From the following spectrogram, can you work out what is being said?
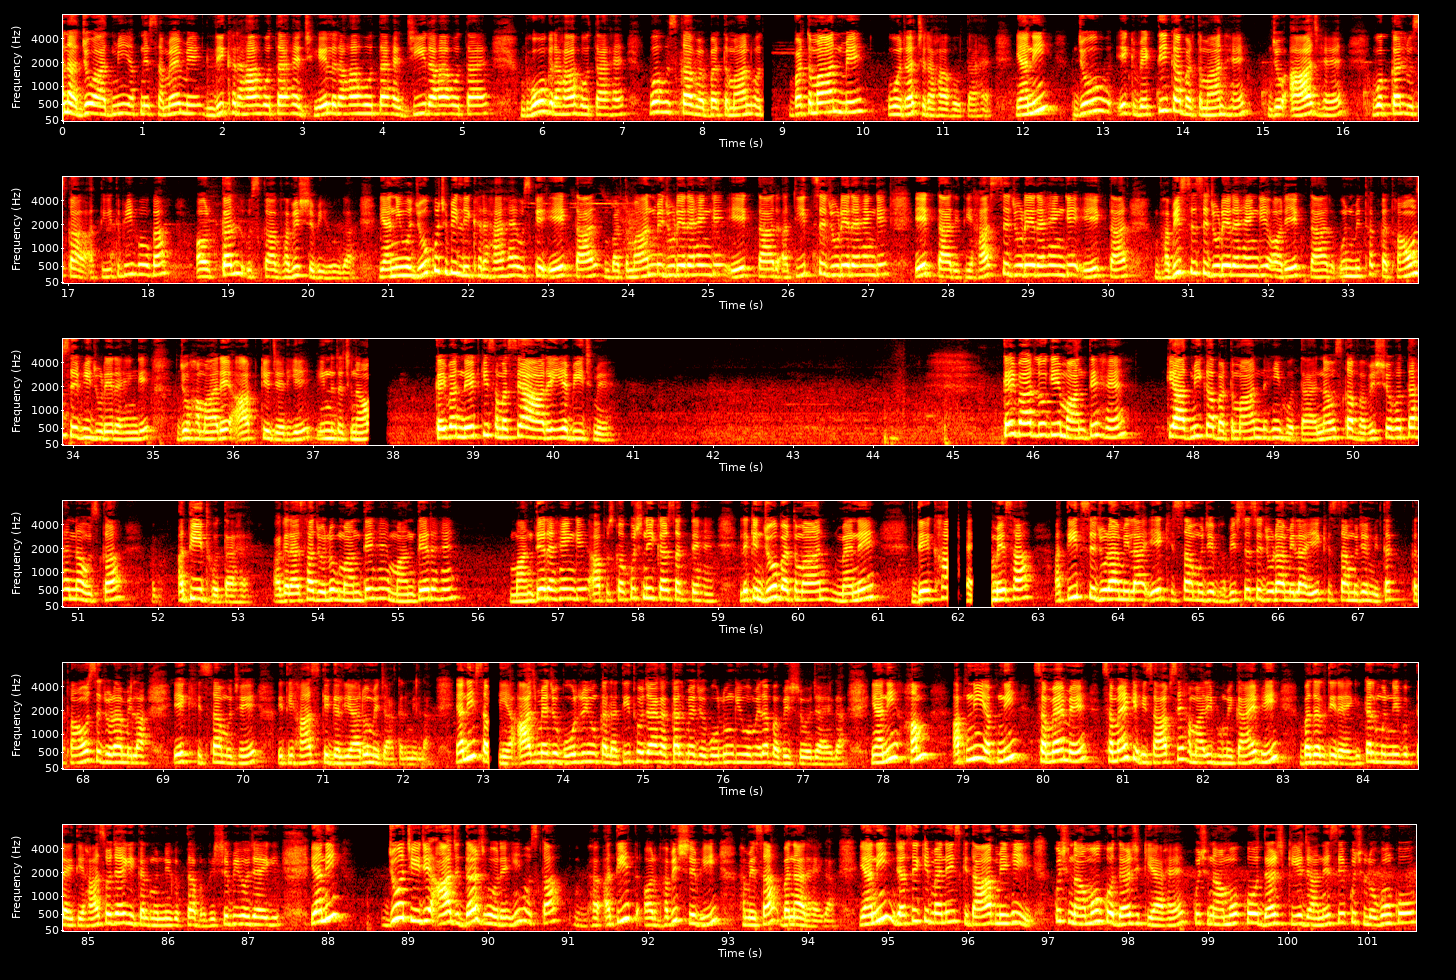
है ना? जो आदमी अपने समय में लिख रहा होता है, झेल रहा होता है, जी रहा होता है, भोग रहा होता है, वह उसका वर्तमान होता वर्तमान में वो रच रहा होता है। यानी जो एक व्यक्ति का वर्तमान है, जो आज है, वो कल उसका अतीत भी होगा और कल उसका भविष्य भी होगा। यानी वो जो कुछ भी लिख रहा है, उसके एक तार वर्तमान में जुड़े रहेंगे, एक तार अतीत से जुड़े रहेंगे, एक तार इतिहास से जुड़े रहेंगे, एक तार भविष्य से जुड़े रहेंगे और एक तार उन मिथक कथाओं से भी जुड़े रहेंगे जो हमारे आपके ज़रिए इन रचनाओं कई बार नेट की समस्या आ रही है बीच में। कई बार लोग ये मानते हैं कि आदमी का वर्तमान नहीं होता है, न उसका भविष्य होता है, न उसका अतीत होता है। अगर ऐसा जो लोग मानते हैं, मानते रहें, मानते रहेंगे, आप उसका कुछ नहीं कर सकते हैं। लेकिन जो वर्तमान मैंने देखा है, हमेशा अतीत से जुड़ा मिला, एक हिस्सा मुझे भविष्य से जुड़ा मिला, एक हिस्सा मुझे मिथक कथाओं से जुड़ा मिला, एक हिस्सा मुझे इतिहास के गलियारों में जाकर मिला। यानी सब आज मैं जो बोल रही हूँ, कल अतीत हो जाएगा, कल मैं जो बोलूँगी, वो मेरा भविष्य हो जाएगा। यानी हम अपनी अपनी समय में, समय के हिसाब से हमारी भूमिकाएँ भी बदलती रहेगी। कल मुन्नी गुप्ता इतिहास हो जाएगी, कल मुन्नी गुप्ता भविष्य भी हो जाएगी। यानी जो चीज़ें आज दर्ज हो रही हैं, उसका अतीत और भविष्य भी हमेशा बना रहेगा। यानी जैसे कि मैंने इस किताब में ही कुछ नामों को दर्ज किया है, कुछ नामों को दर्ज किए जाने से कुछ लोगों को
